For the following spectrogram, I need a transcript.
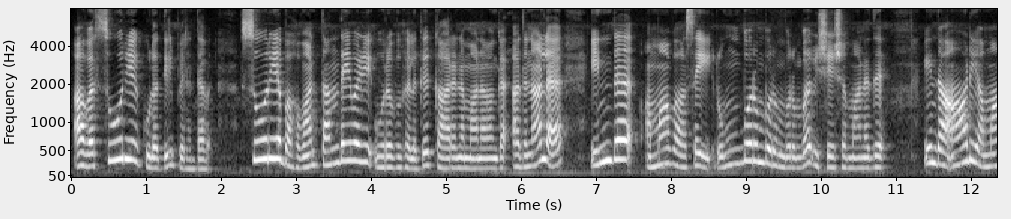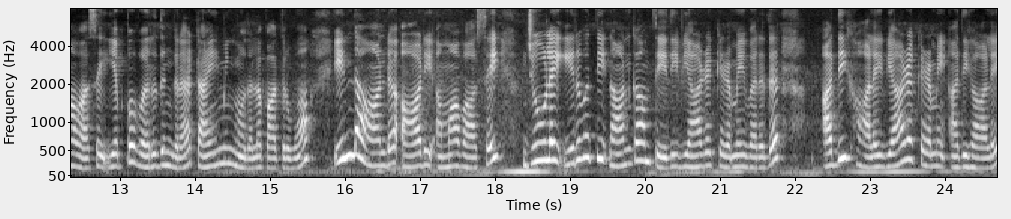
அவர் சூரிய குலத்தில் பிறந்தவர். சூரிய பகவான் தந்தை வழி உறவுகளுக்கு காரணமானவங்க. அதனால் இந்த அமாவாசை ரொம்ப ரொம்ப ரொம்ப ரொம்ப விசேஷமானது. இந்த ஆடி அமாவாசை எப்போ வருதுங்கிற டைமிங் முதல்ல பார்த்துருவோம். இந்த ஆண்டு ஆடி அமாவாசை ஜூலை இருபத்தி நான்காம் தேதி வியாழக்கிழமை வருது. அதிகாலை வியாழக்கிழமை அதிகாலை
